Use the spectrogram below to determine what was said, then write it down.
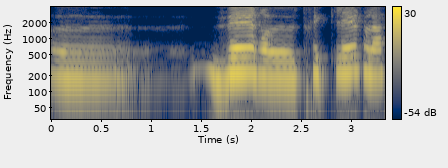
euh, vert euh, très clair, là,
